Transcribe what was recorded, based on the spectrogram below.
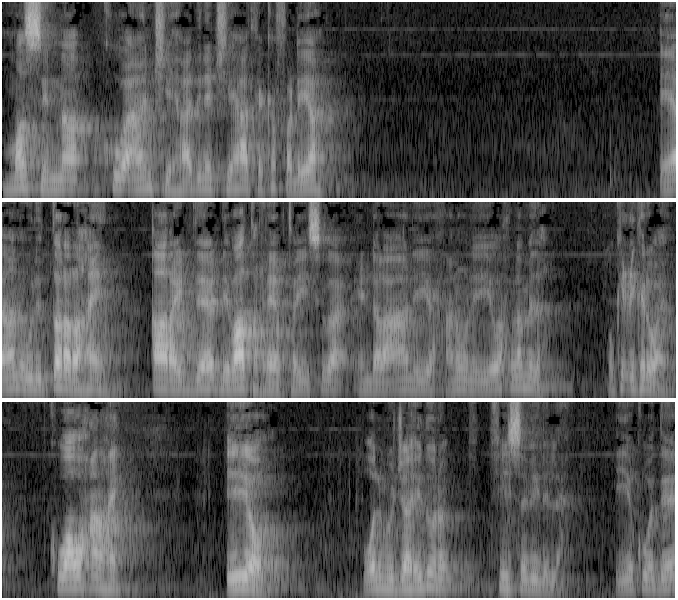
masina kuwa aan jihaadina jihaadka ka fadhiya ee aan uli darar ahayn qaaray dee dhibaata reebtay sida cindhala-aan iyo xanuun iyo wax la mid ah oo kici kari waayo. Kuwa waxaan ahayn. Iyo wlmujaahiduuna fi sabiili اllah iyo kuwa dee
